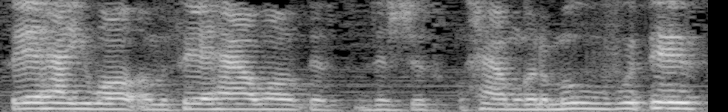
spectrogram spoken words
Say it how you want. I'm gonna say it how I want. That's, that's just how I'm gonna move with this.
